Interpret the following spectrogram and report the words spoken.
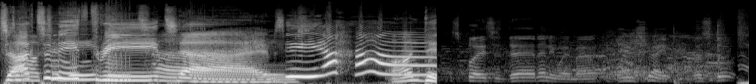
Talk, to, Me, Three Times. times. Yeah. on Disney. This place is dead anyway, man. Damn straight. Let's do it.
